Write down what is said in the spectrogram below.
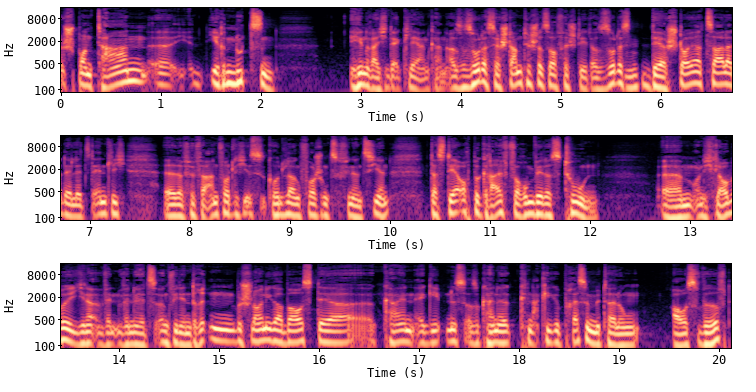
spontan äh, ihren Nutzen hinreichend erklären kann. Also so, dass der Stammtisch das auch versteht. Also so, dass mhm. der Steuerzahler, der letztendlich äh, dafür verantwortlich ist, Grundlagenforschung zu finanzieren, dass der auch begreift, warum wir das tun. Ähm, und ich glaube, wenn, wenn du jetzt irgendwie den dritten Beschleuniger baust, der kein Ergebnis, also keine knackige Pressemitteilung auswirft,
